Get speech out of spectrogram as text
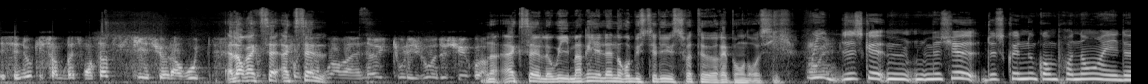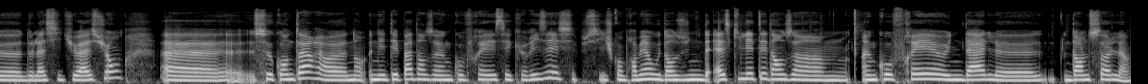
et c'est nous qui sommes responsables de ce qui est sur la route. Alors, Axel, Il faut Axel, avoir un œil tous les jours dessus, quoi. non, Axel, oui, Marie-Hélène Robustelli souhaite euh, répondre aussi. Oui, de ce que monsieur, de ce que nous comprenons et de, de la situation, euh, ce compteur euh, n'était pas dans un coffret sécurisé, si si je comprends bien, ou dans une. Est-ce qu'il était dans un, un coffret, une dalle euh, dans le sol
